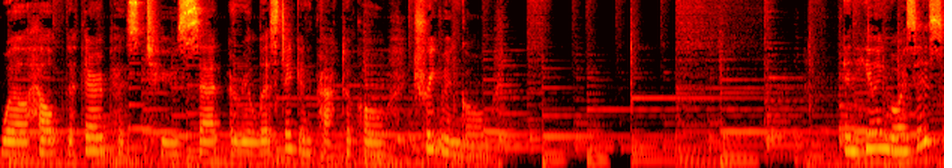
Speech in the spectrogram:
will help the therapist to set a realistic and practical treatment goal. In Healing Voices,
